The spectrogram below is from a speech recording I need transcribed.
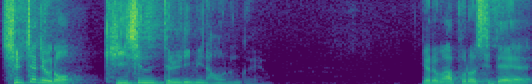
실제적으로 귀신 들림이 나오는 거예요. 여러분 앞으로 시대에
